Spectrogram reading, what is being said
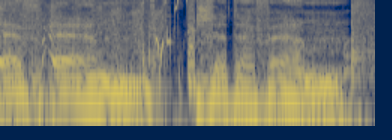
ZFM. ZFM.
